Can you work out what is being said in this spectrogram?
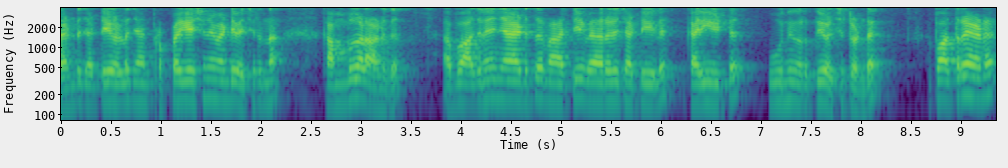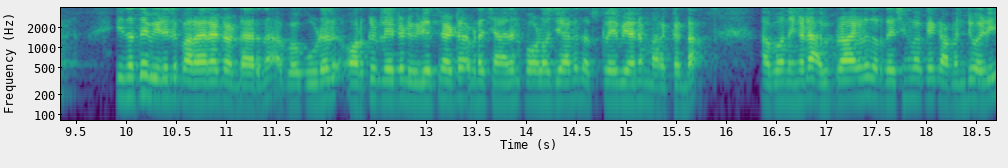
രണ്ട് ചട്ടികളിൽ ഞാൻ പ്രൊപ്പഗേഷന് വേണ്ടി വെച്ചിരുന്ന കമ്പുകളാണിത്. അപ്പോൾ അതിനെ ഞാൻ എടുത്ത് മാറ്റി വേറൊരു ചട്ടിയിൽ കരിയിട്ട് ഊന്നി നിർത്തി വെച്ചിട്ടുണ്ട്. അപ്പോൾ അത്രയാണ് ഇന്നത്തെ വീഡിയോയിൽ പറയാനായിട്ട് ഉണ്ടായിരുന്നത് അപ്പോൾ കൂടുതൽ ഓർക്കിഡ് റിലേറ്റഡ് വീഡിയോസിനായിട്ട് നമ്മുടെ ചാനൽ ഫോളോ ചെയ്യാനും സബ്സ്ക്രൈബ് ചെയ്യാനും മറക്കണ്ട. അപ്പോൾ നിങ്ങളുടെ അഭിപ്രായങ്ങളും നിർദ്ദേശങ്ങളൊക്കെ കമന്റ് വഴി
